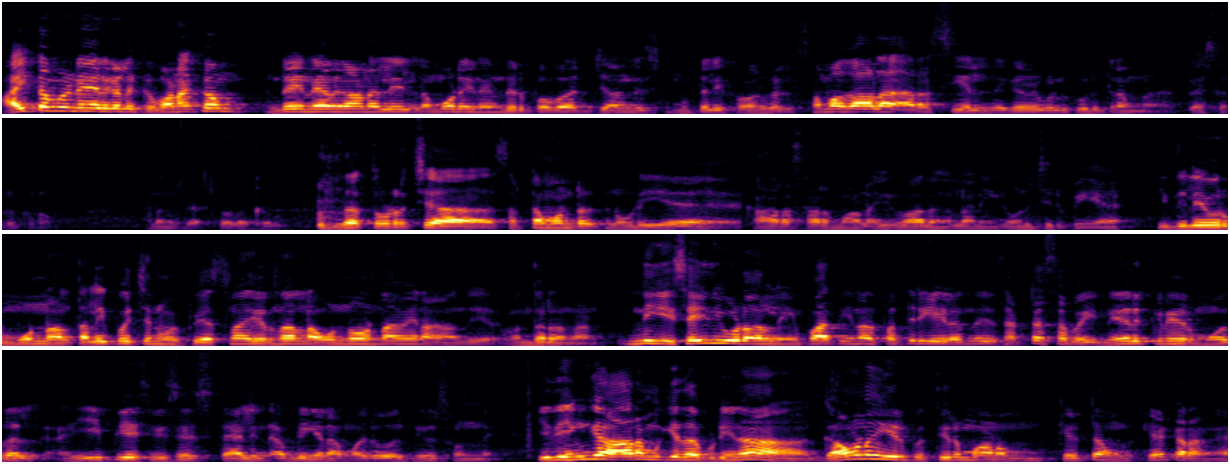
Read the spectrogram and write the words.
ஐத்தமிழ் நேயர்களுக்கு வணக்கம். இன்றைய நேர்காணலில் நம்மோடு இணைந்திருப்பவர் ஜேர்னலிஸ்ட் முத்தலிஃப் அவர்கள். சமகால அரசியல் நிகழ்வுகள் குறித்து நம்ம பேச இருக்கிறோம். வணக்கம் சார். வணக்கம். சார் தொடர்ச்சியாக சட்டமன்றத்தினுடைய காரசாரமான விவாதங்கள்லாம் நீங்கள் கவனிச்சிருப்பீங்க. இதிலே ஒரு மூணு நாள் தலைப்பு வச்சு நம்ம பேசலாம். இருந்தாலும் நான் ஒன்று ஒன்றாவே நான் வந்து வந்துடுறேன் நான். இன்னைக்கு செய்தி ஊடகங்கள் நீங்கள் பார்த்தீங்கன்னா பத்திரிகையில் வந்து சட்டசபை நேருக்கு நேர் மோதல் இபிஎஸ் விசேஷ் ஸ்டாலின் அப்படிங்கிற மாதிரி ஒரு நியூஸ் ஒன்று இது எங்கே ஆரம்பிக்குது அப்படின்னா கவன ஈர்ப்பு தீர்மானம் கேட்டு அவங்க கேட்குறாங்க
